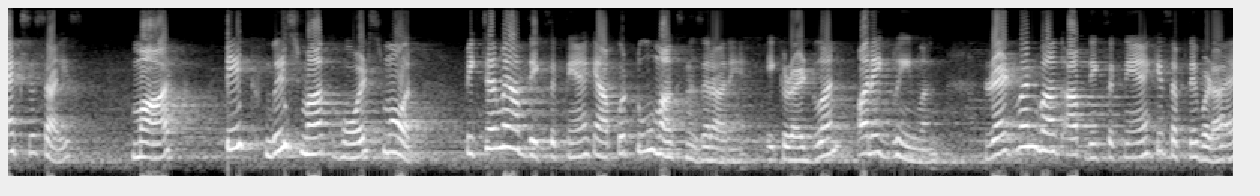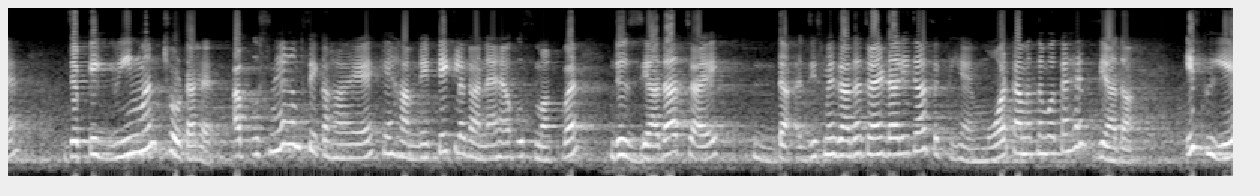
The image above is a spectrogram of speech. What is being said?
exercise mark tick which mark holds more picture में आप देख सकते हैं कि आपको टू मार्क्स नज़र आ रहे हैं। एक रेड वन और एक green one red one mark आप देख सकते हैं कि सबसे बड़ा है, जबकि ग्रीन वन छोटा है। अब उसने हमसे कहा है कि हमने टिक लगाना है उस मार्क पर जो ज़्यादा चाय जिसमें ज़्यादा चाय डाली जा सकती है। मोर का मतलब होता है ज़्यादा। इसलिए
